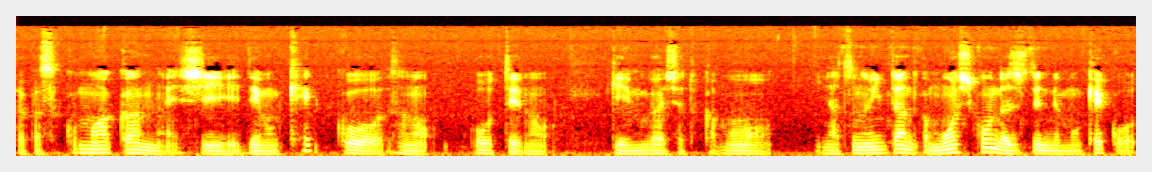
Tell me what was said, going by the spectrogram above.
だからそこも分かんないしでも結構その大手のゲーム会社とかも夏のインターンとか申し込んだ時点でもう結構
